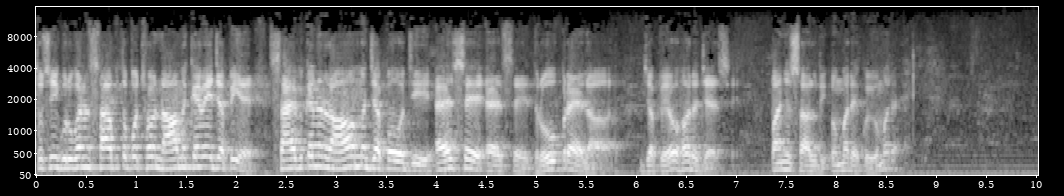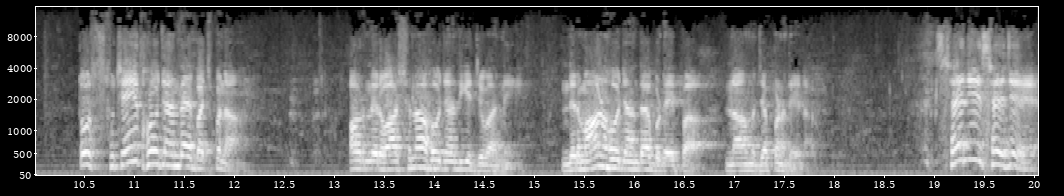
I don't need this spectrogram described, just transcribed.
ਤੁਸੀਂ ਗੁਰੂ ਗ੍ਰੰਥ ਸਾਹਿਬ ਤੋਂ ਪੁੱਛੋ, ਨਾਮ ਕਿਵੇਂ ਜਪੀਏ? ਸਾਹਿਬ ਕਹਿੰਦੇ ਨਾਮ ਜਪੋ ਜੀ, ਐਸੇ ਐਸੇ ਧਰੂਪ ਪ੍ਰਹਿਲਾਦ, ਜਪਿਓ ਹਰ ਜੈਸੇ। 5 ਸਾਲ ਦੀ ਉਮਰ ਹੈ, ਕੋਈ ਉਮਰ ਹੈ? ਤੋ ਸੁਚੇਤ ਹੋ ਜਾਂਦਾ ਹੈ ਬਚਪਨਾ ਔਰ ਨਿਰਵਾਸ਼ਨਾ ਹੋ ਜਾਂਦੀ ਹੈ ਜਵਾਨੀ। ਨਿਰਮਾਣ ਹੋ ਜਾਂਦਾ ਹੈ ਬੁਢੇਪਾ, ਨਾਮ ਜਪਣ ਦੇ ਨਾਲ। ਸਹਿਜੇ ਸਹਿਜੇ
